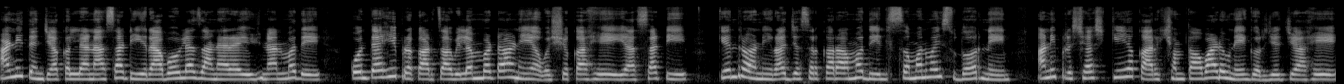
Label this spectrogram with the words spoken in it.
आणि त्यांच्या कल्याणासाठी राबवल्या जाणाऱ्या योजनांमध्ये कोणत्याही प्रकारचा विलंब टाळणे आवश्यक आहे. यासाठी केंद्र आणि राज्य सरकारामधील समन्वय सुधारणे आणि प्रशासकीय कार्यक्षमता वाढवणे गरजेचे आहे.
